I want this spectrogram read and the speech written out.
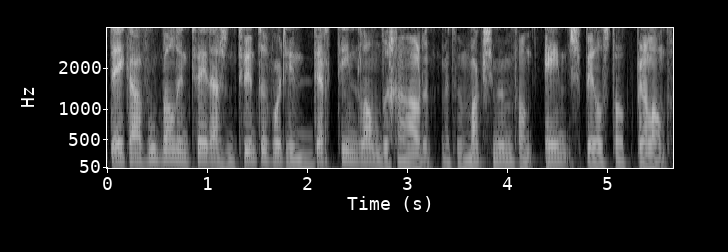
Het EK voetbal in 2020 wordt in 13 landen gehouden... met een maximum van één speelstad per land.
